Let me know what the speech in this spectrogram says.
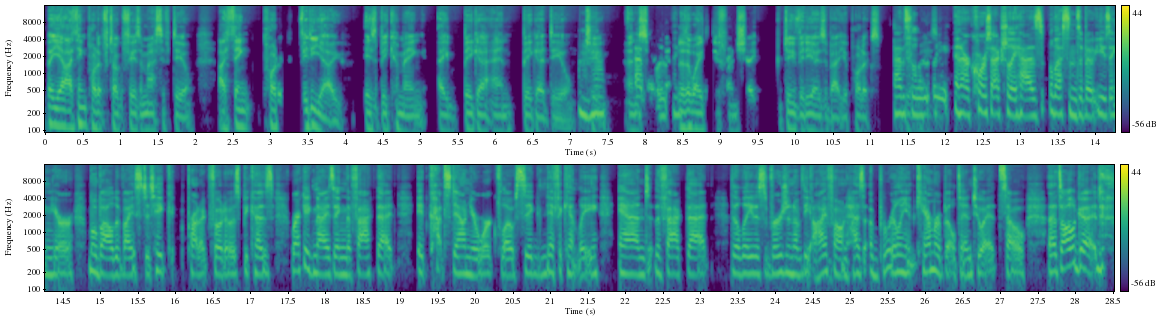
but yeah i think product photography is a massive deal i think product video is becoming a bigger and bigger deal mm-hmm. too and Absolutely. so another way to differentiate do videos about your products. Absolutely. And our course actually has lessons about using your mobile device to take product photos because recognizing the fact that it cuts down your workflow significantly and the fact that the latest version of the iPhone has a brilliant camera built into it. So that's all good.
